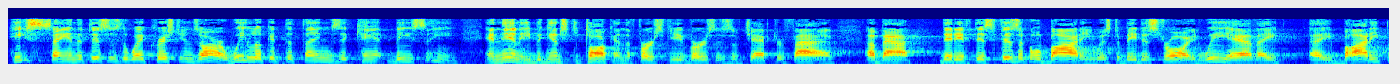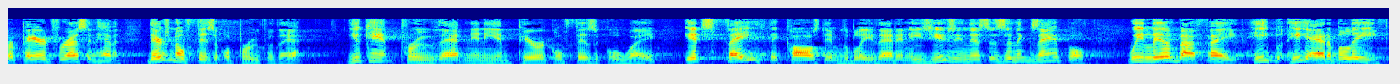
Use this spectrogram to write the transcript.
He's saying that this is the way Christians are. We look at the things that can't be seen. And then he begins to talk in the first few verses of chapter 5 about that if this physical body was to be destroyed, we have a, a body prepared for us in heaven. There's no physical proof of that. You can't prove that in any empirical, physical way. It's faith that caused him to believe that, and he's using this as an example. We live by faith. He, he had a belief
